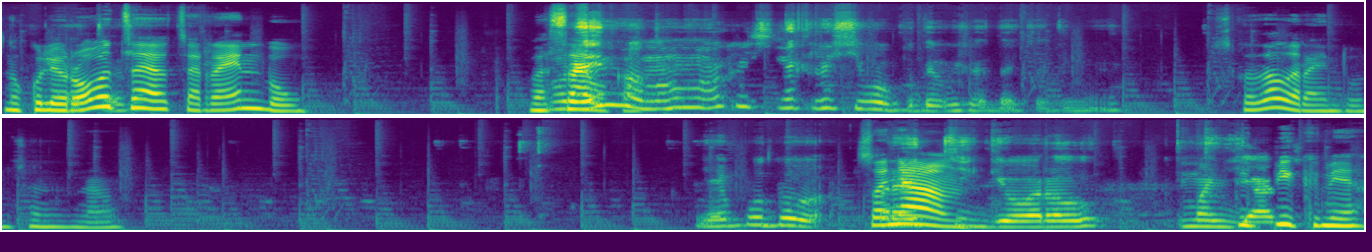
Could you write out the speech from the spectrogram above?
Ну, кольорова теж. це, це рейнбоу. Ну, Рейнбо, Веселка. ну, якось некрасиво буде виглядати, я думаю. Сказала рейнбоу, це не знаю. Я буду Соня. pretty girl. Ти Маньяк. пікмі,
